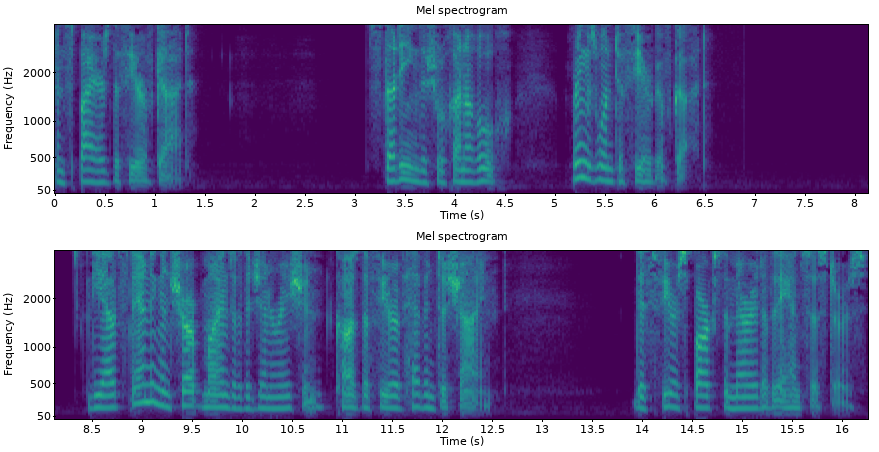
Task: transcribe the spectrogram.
inspires the fear of God. Studying the Shulchan Aruch brings one to fear of God. The outstanding and sharp minds of the generation cause the fear of heaven to shine. This fear sparks the merit of the ancestors,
